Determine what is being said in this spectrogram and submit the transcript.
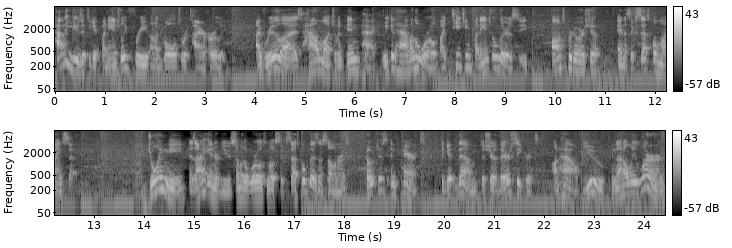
how to use it to get financially free on a goal to retire early. I've realized how much of an impact we could have on the world by teaching financial literacy, entrepreneurship, and a successful mindset. Join me as I interview some of the world's most successful business owners, coaches, and parents to get them to share their secrets on how you can not only learn,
